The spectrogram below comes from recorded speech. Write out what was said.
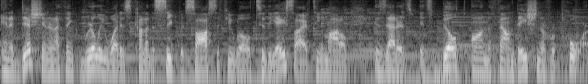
In addition, and I think really what is kind of the secret sauce, if you will, to the ACE IFT model is that it's, it's built on the foundation of rapport.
